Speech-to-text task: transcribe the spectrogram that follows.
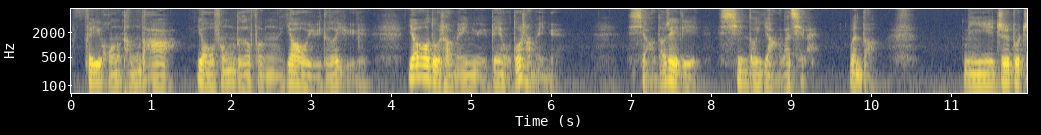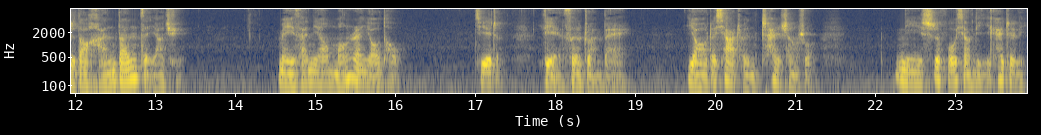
飞黄腾达，要风得风，要雨得雨，要多少美女便有多少美女。想到这里，心都痒了起来，问道：“你知不知道邯郸怎样去？”美残娘茫然摇头，接着脸色转白，咬着下唇，颤声说：“你是否想离开这里？”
